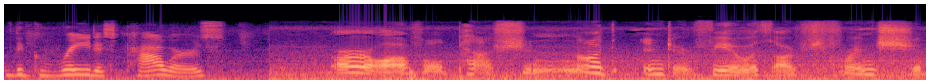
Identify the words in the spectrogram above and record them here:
the greatest powers. Our awful past should not interfere with our friendship.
